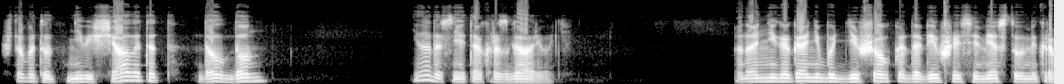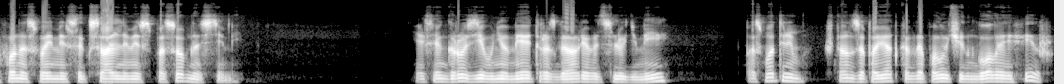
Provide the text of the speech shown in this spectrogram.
чтобы тут не вещал этот Долдон. Не надо с ней так разговаривать. Она не какая-нибудь дешевка, добившаяся места у микрофона своими сексуальными способностями. Если Грузьев не умеет разговаривать с людьми, посмотрим, что он запоет, когда получит голый эфир.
